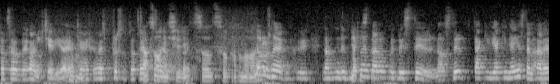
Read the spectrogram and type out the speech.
to, co by oni chcieli, a ja chciałem śpiewać po prostu to, co ja A co oni chcieli? Co, co proponowali? No różne, no, nie powiem panu styl, no styl taki w jakim ja jestem, ale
